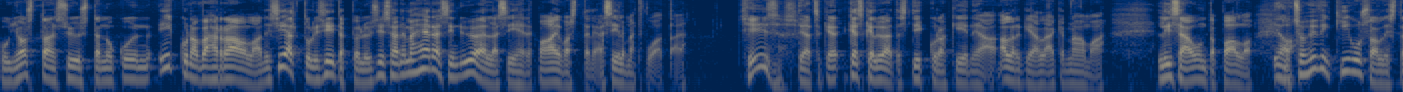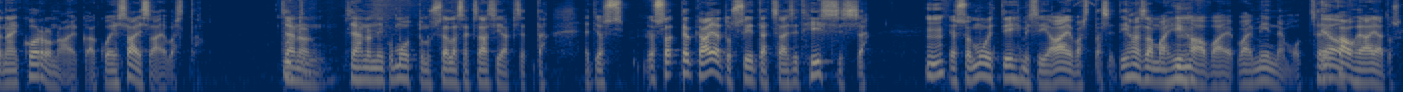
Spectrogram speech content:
kun jostain syystä nukuin ikkunan vähän raolaa, niin sieltä tuli siitä pölyä sisään, niin mä heräsin yöllä siihen, että mä aivastelen ja silmät vuotaa. Jesus. tiedätkö, ke- keskellä yötä ikkuna kiinni ja allergian lääke naamaa. Lisää unta palloa. Joo. Mutta se on hyvin kiusallista näin korona-aikaan, kun ei saisi aivastaa. Sehän on, sehän on niinku muuttunut sellaiseksi asiaksi, että, että jos, jos pelkkä ajatus siitä, että saisit hississä, mm. jos on muita ihmisiä aivastasit, ihan sama hihaa mm. vai, vai minne, mutta se Joo. on kauhea ajatus.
